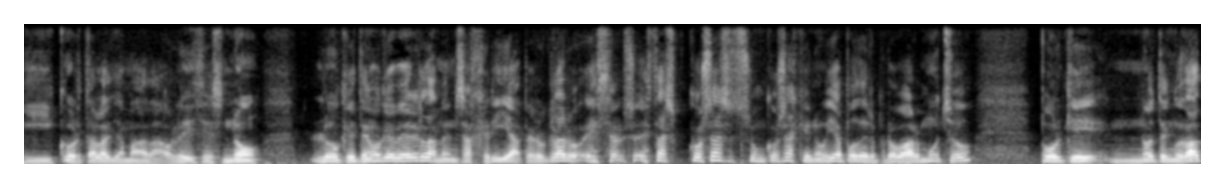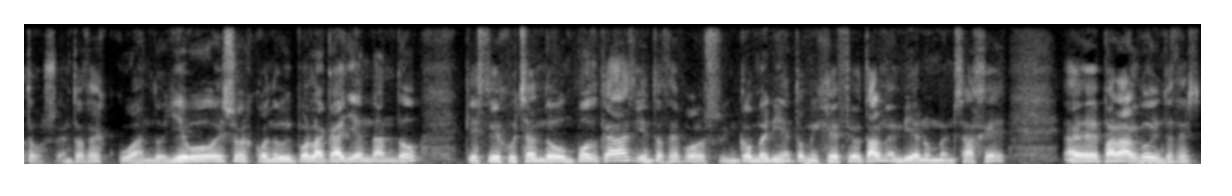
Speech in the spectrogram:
y corta la llamada. O le dices, no, lo que tengo que ver es la mensajería. Pero claro, estas cosas son cosas que no voy a poder probar mucho porque no tengo datos. Entonces, cuando llevo eso es cuando voy por la calle andando, que estoy escuchando un podcast y entonces, pues, inconveniente, o mi jefe o tal me envían un mensaje eh, para algo y entonces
